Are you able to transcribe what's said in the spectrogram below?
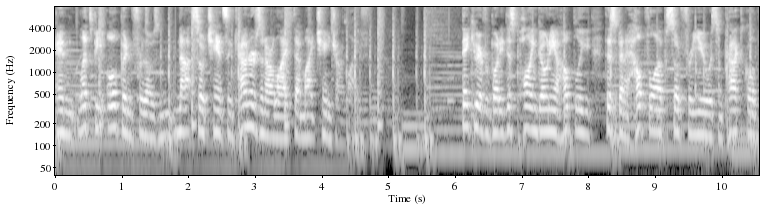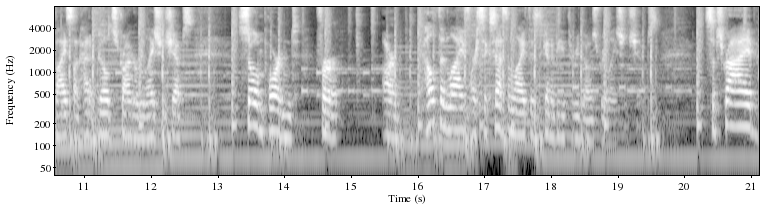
And let's be open for those not so chance encounters in our life that might change our life. Thank you, everybody. This is Paul Angone. Hopefully, this has been a helpful episode for you with some practical advice on how to build stronger relationships. So important for our health in life, our success in life is going to be through those relationships. Subscribe,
